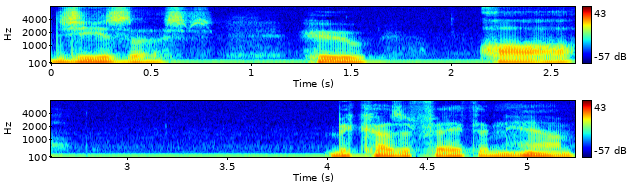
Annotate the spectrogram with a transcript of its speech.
Jesus, who all, because of faith in Him."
